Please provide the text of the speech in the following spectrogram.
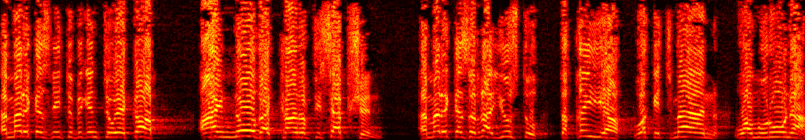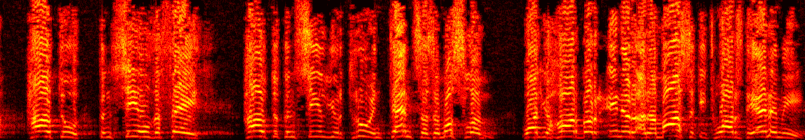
Americans need to begin to wake up. I know that kind of deception. Americans are not used to taqiyya wa kitman wa muruna. How to conceal the faith. How to conceal your true intents as a Muslim while you harbor inner animosity towards the enemy.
